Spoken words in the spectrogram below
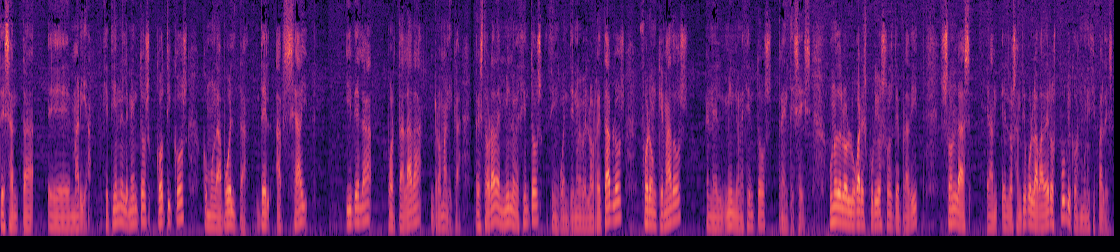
de Santa eh, María, que tiene elementos góticos como la vuelta del ábside y de la portalada románica, restaurada en 1959. Los retablos fueron quemados en el 1936. Uno de los lugares curiosos de Pradit son las en los antiguos lavaderos públicos municipales.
